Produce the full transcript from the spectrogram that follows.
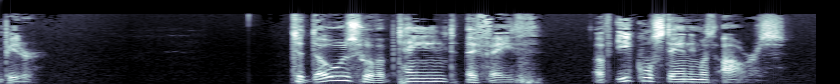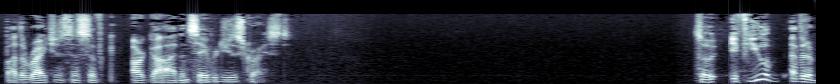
Peter to those who have obtained a faith of equal standing with ours by the righteousness of our God and Savior Jesus Christ. So if you have a,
